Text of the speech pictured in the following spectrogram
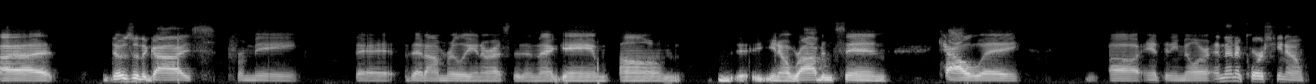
uh, those are the guys from me that that I'm really interested in that game. Um, you know, Robinson, Callaway, uh, Anthony Miller, and then of course, you know,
